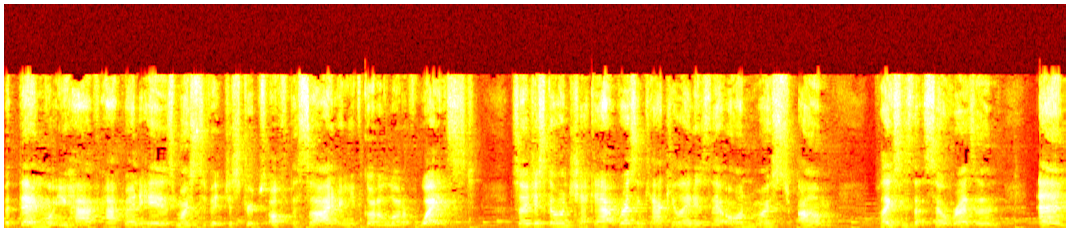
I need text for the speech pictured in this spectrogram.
But then what you have happen is most of it just drips off the side and you've got a lot of waste. So just go and check out resin calculators. They're on most um, places that sell resin and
